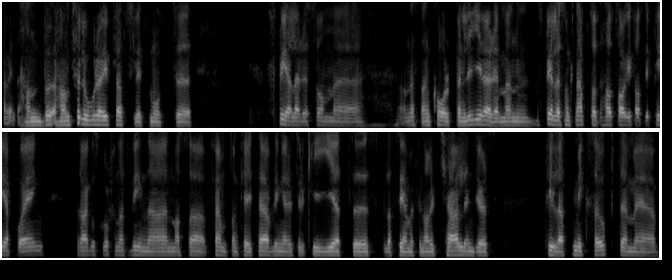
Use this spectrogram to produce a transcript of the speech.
jag vet, han, han förlorar ju plötsligt mot eh, spelare som ja, nästan korpenlirare, men spelare som knappt har, tagit ATP-poäng. Dragos går från att vinna en massa 15K-tävlingar i Turkiet, eh, spela semifinal i Challengers, till att mixa upp det med,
